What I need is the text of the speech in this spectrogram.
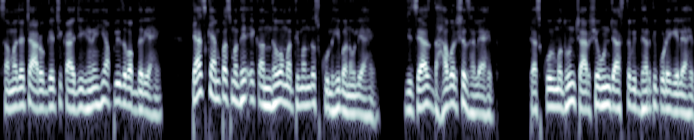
समाजाच्या आरोग्याची काळजी घेणे ही आपली जबाबदारी आहे. त्याच कॅम्पसमध्ये एक अंध व मतिमंद स्कूलही बनवली आहे जिचे आज दहा वर्ष झाले आहेत. त्या स्कूलमधून चारशेहून जास्त विद्यार्थी पुढे गेले आहेत.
